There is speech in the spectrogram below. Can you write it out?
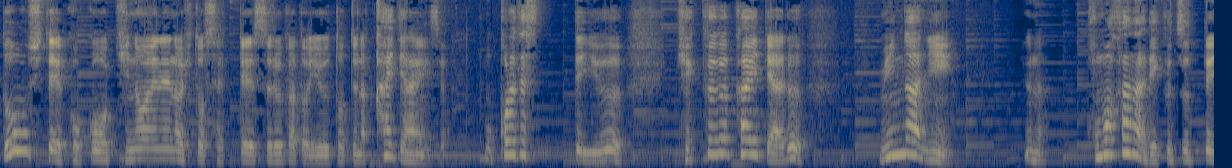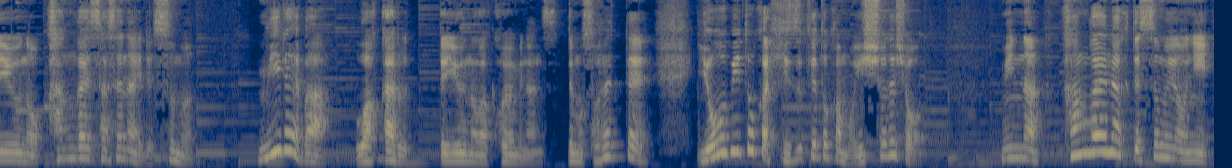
どうしてここを木のエネの日と設定するかというとっていうのは書いてないんですよ。もうこれですっていう結果が書いてあるみんなに細かな理屈っていうのを考えさせないで済む。見ればわかるっていうのが暦なんです。でもそれって、曜日とか日付とかも一緒でしょみんな考えなくて済むように、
